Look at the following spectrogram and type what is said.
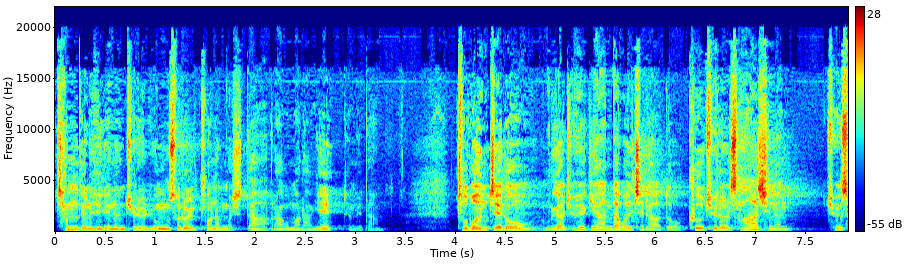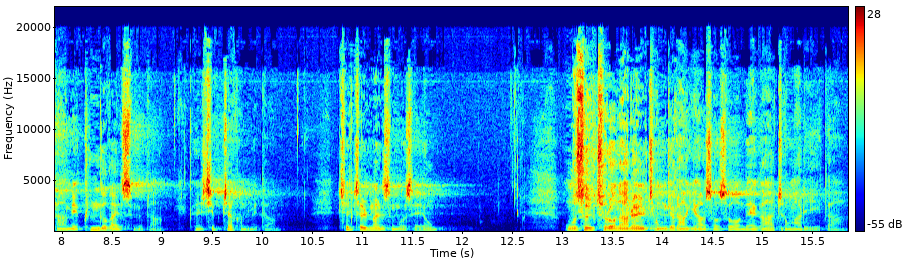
참된 회개는 죄를 용서를 구하는 것이다 라고 말하게 됩니다. 두 번째로 우리가 회개한다고 할지라도 그 죄를 사하시는 죄사함의 근거가 있습니다. 그건 십자가입니다. 7절 말씀 보세요. 우슬초로 나를 정결하게 하소서 내가 정하리이다.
